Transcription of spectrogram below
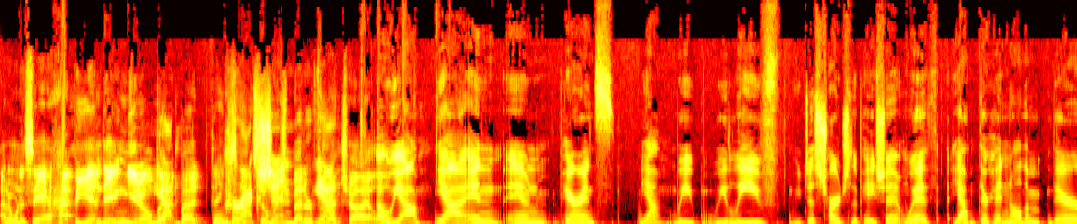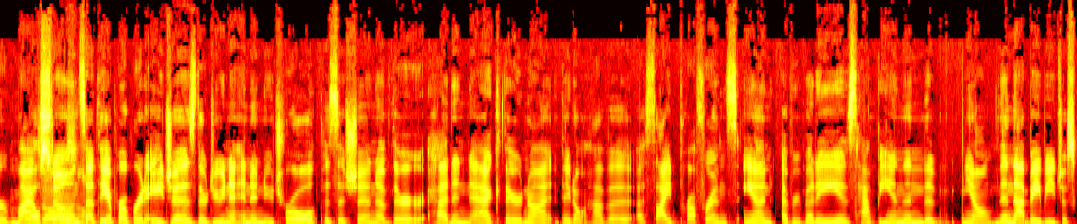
I don't want to say a happy ending, you know, but Yeah. but things get so much Correction. better for Yeah. that child. Oh yeah, yeah, and and parents. Yeah, we we leave. We discharge the patient with yeah. They're hitting all the, their milestones awesome. at the appropriate ages. They're doing it in a neutral position of their head and neck. They're not. They don't have a, a side preference, and everybody is happy. And then the you know then that baby just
